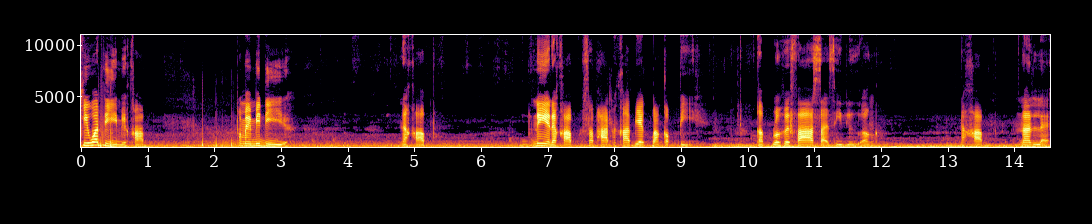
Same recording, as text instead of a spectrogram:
คิดว่าดีไหมครับทำไมไม่ดีนะครับ นี่นะครับ สะพานข้ามแยกบางกะปิ กับรถไฟฟ้าสายสีเหลืองนะครับ นั่นแหละ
